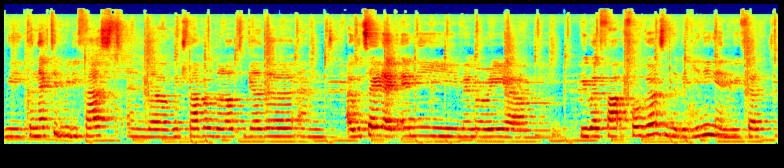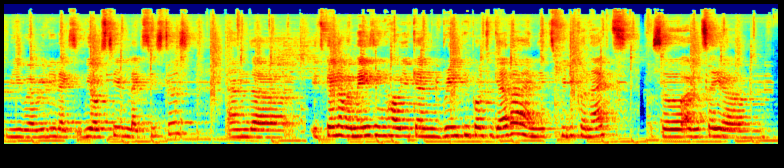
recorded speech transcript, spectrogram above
we connected really fast and uh, we traveled a lot together. And I would say like any memory, um, we were four girls in the beginning, and we felt we were really like we are still like sisters. And uh, it's kind of amazing how you can bring people together and it really connects. So I would say um,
